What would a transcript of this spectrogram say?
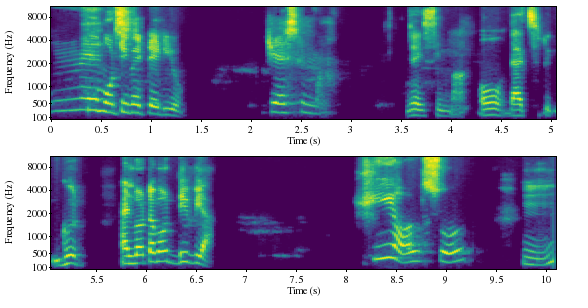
Who motivated you? Jessima. Jaisima. Oh, that's good. And what about Divya? She also. Hmm.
